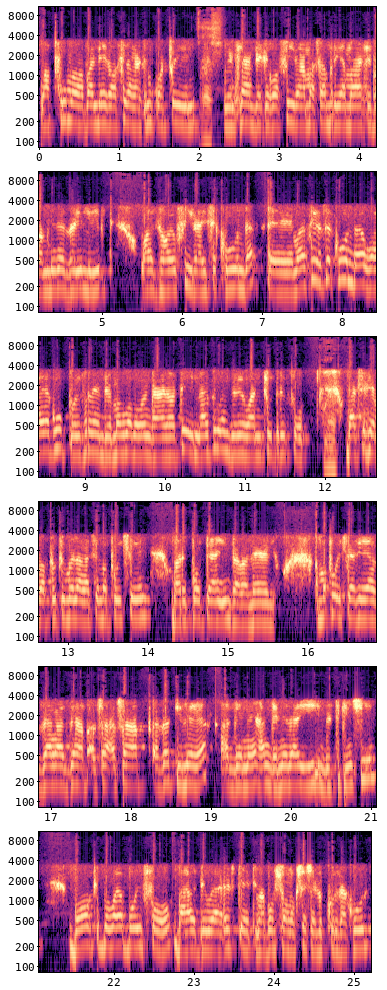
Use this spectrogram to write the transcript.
Waphuma wabaleka wafika ngasemgwaqeni Yes. ngenhlanze ke kwafika amasambri amahle bamnikeza ilift. Waze wayofika esekunda eh mase esekunda waya ku boyfriend makubaba wengane wathi la sekwenzeke 1 2 3 4 bathi ke baphuthumela ngasemaphoyiseni bareport indaba leyo. Amaphoyisa ke yazanga azadelay angene angenela i-investigation. Bonke boy 4 ba they were arrested baboshwa ngokusheshsha lokukhulu kakhulu.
